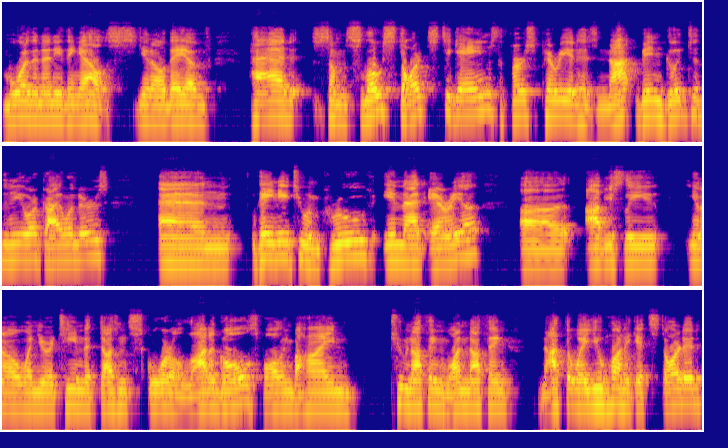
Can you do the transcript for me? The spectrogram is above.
more than anything else. You know, they have had some slow starts to games. The first period has not been good to the New York Islanders, and they need to improve in that area. Uh, obviously, you know, when you're a team that doesn't score a lot of goals, falling behind two nothing, one nothing, not the way you want to get started.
